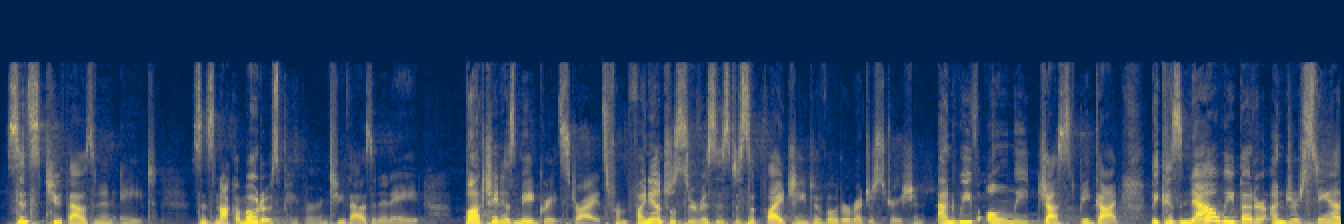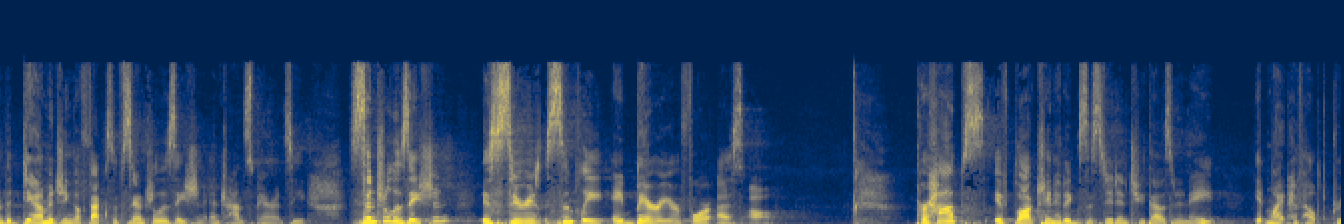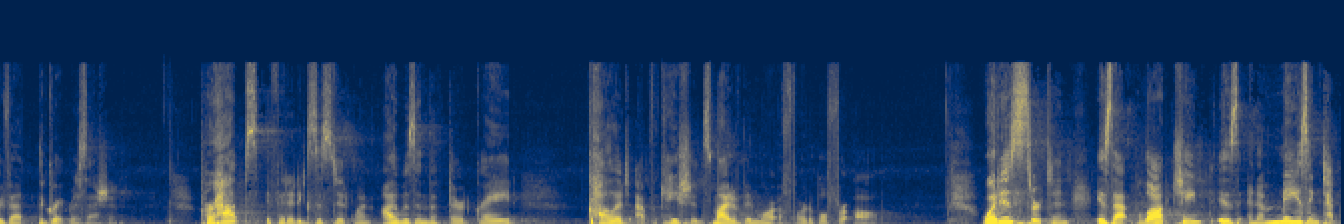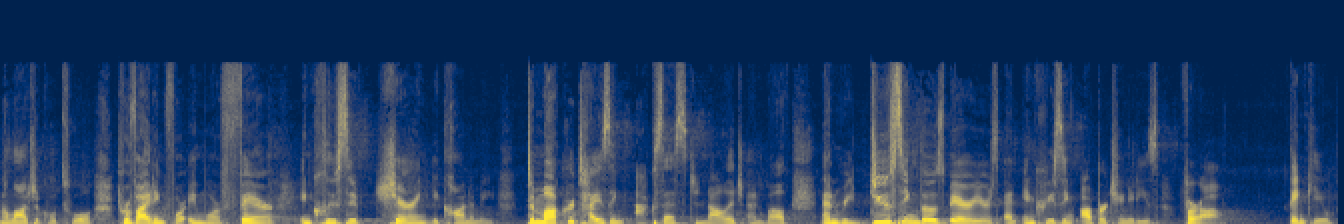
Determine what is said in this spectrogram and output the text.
Since 2008, since Nakamoto's paper in 2008, Blockchain has made great strides from financial services to supply chain to voter registration, and we've only just begun because now we better understand the damaging effects of centralization and transparency. Centralization is serious, simply a barrier for us all. Perhaps if blockchain had existed in 2008, it might have helped prevent the Great Recession. Perhaps if it had existed when I was in the third grade, college applications might have been more affordable for all. What is certain is that blockchain is an amazing technological tool providing for a more fair, inclusive sharing economy, democratizing access to knowledge and wealth, and reducing those barriers and increasing opportunities for all. Thank you.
